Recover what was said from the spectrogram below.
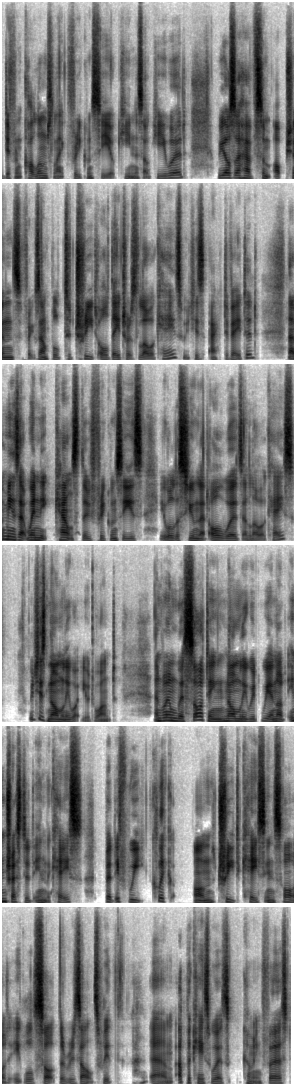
different columns like frequency or keyness or keyword. We also have some options, for example, to treat all data as lowercase, which is activated. That means that when it counts the frequencies, it will assume that all words are lowercase, which is normally what you'd want. And when we're sorting, normally we, we are not interested in the case, but if we click on treat case in sort, it will sort the results with um, uppercase words coming first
